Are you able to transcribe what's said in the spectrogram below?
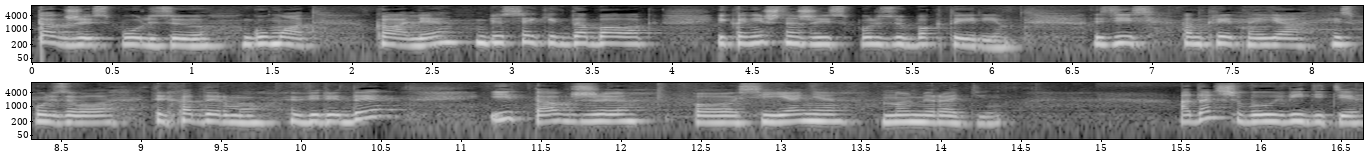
Также использую гумат калия без всяких добавок. И, конечно же, использую бактерии. Здесь конкретно я использовала триходерму вириде и также э, сияние номер один. А дальше вы увидите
